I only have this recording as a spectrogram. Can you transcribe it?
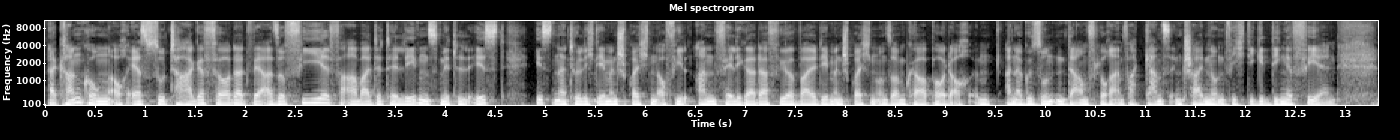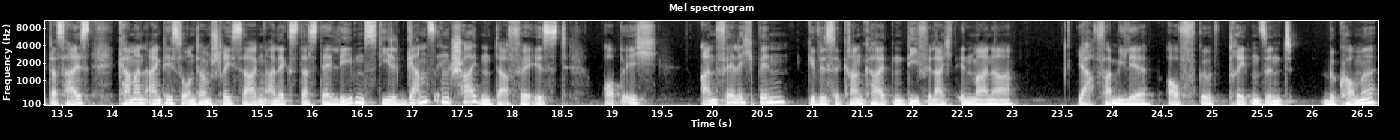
Erkrankungen auch erst zutage fördert. Wer also viel verarbeitete Lebensmittel isst, ist natürlich dementsprechend auch viel anfälliger dafür, weil dementsprechend unserem Körper oder auch einer gesunden Darmflora einfach ganz entscheidende und wichtige Dinge fehlen. Das heißt, kann man eigentlich so unterm Strich sagen, Alex, dass der Lebensstil ganz entscheidend dafür ist, ob ich anfällig bin, gewisse Krankheiten, die vielleicht in meiner ja, Familie aufgetreten sind, bekomme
